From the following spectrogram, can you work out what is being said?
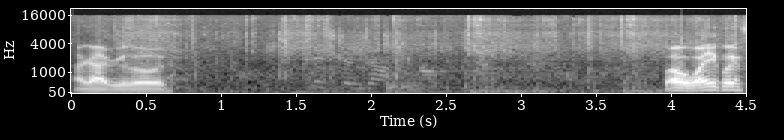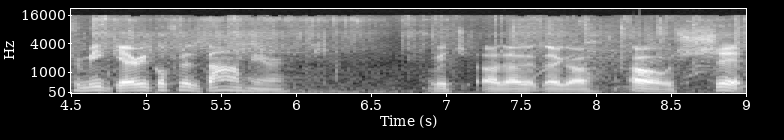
I gotta reload. Whoa, why are you going for me, Gary? Go for this Dom here. Which, oh, there, there you go. Oh, shit.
